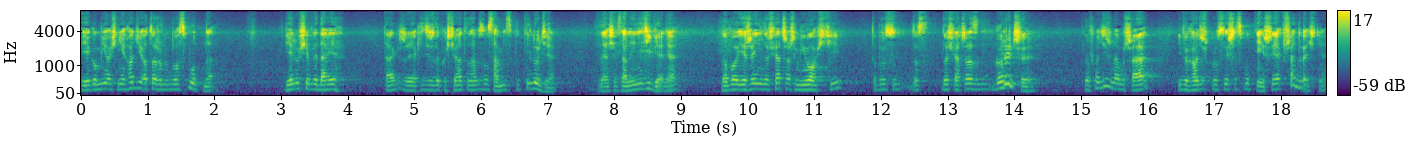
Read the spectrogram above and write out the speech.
jego miłość nie chodzi o to, żeby było smutna. Wielu się wydaje, tak, że jak idziesz do kościoła, to tam są sami smutni ludzie. No ja się wcale nie dziwię, nie? No bo jeżeli nie doświadczasz miłości, to po prostu doświadczasz goryczy. No wchodzisz na mszę i wychodzisz po prostu jeszcze smutniejszy, jak wszedłeś, nie?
